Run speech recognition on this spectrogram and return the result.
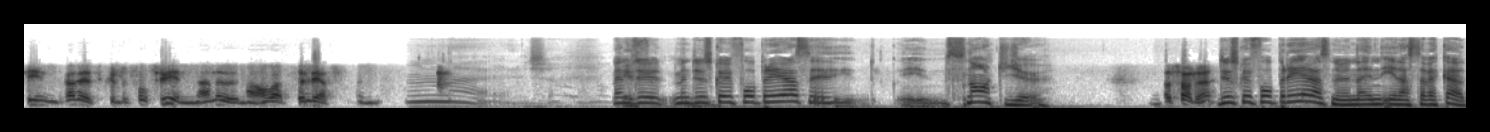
tindrade skulle försvinna nu när hon var så ledsen. Men du, men du ska ju få opereras i, i, snart ju. Vad sa du? Du ska ju få opereras nu nä- i nästa vecka.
